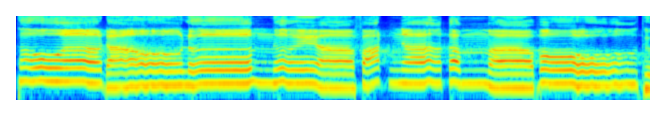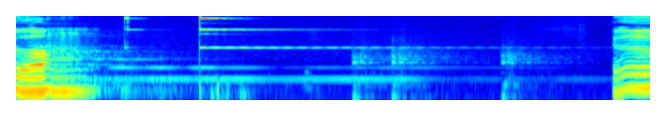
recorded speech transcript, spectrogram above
thấu à, đạo lớn ơi phát tâm vô thường. Từ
